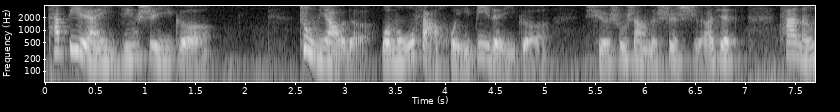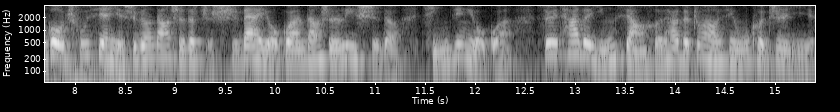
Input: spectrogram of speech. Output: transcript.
它必然已经是一个重要的、我们无法回避的一个学术上的事实，而且它能够出现，也是跟当时的时代有关，当时的历史的情境有关，所以它的影响和它的重要性无可置疑。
